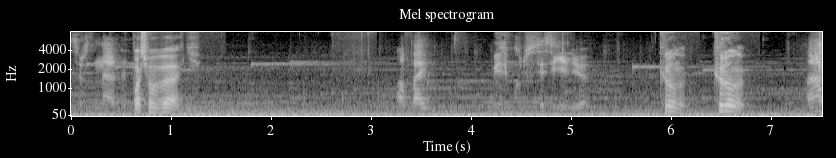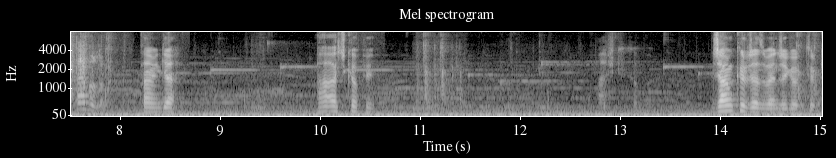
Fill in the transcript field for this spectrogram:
Sırtın nerede? Başıma bebek. Alpay müzik kutusu sesi geliyor. Kır onu, kır onu. Anahtar buldum. Tamam gel. Aha aç kapıyı. Başka kapı. Cam kıracağız bence Göktürk.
